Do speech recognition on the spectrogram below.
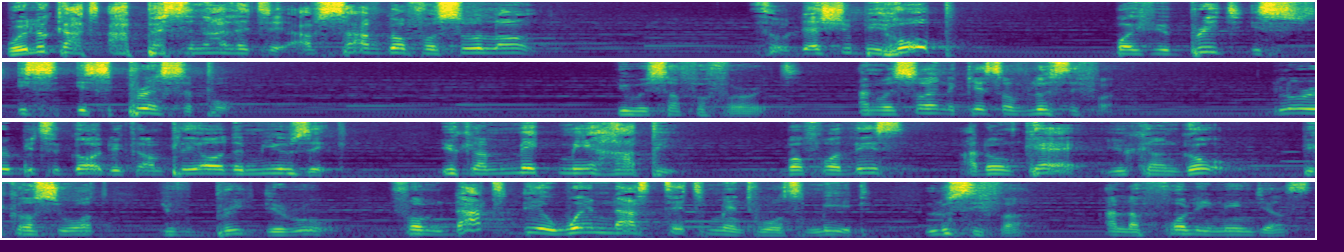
we look at our personality. I've served God for so long. So there should be hope. But if you preach its, its, its principle, you will suffer for it. And we saw in the case of Lucifer. Glory be to God, you can play all the music. You can make me happy. But for this, I don't care. You can go. Because what? You've breached the rule. From that day when that statement was made, Lucifer and the fallen angels,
